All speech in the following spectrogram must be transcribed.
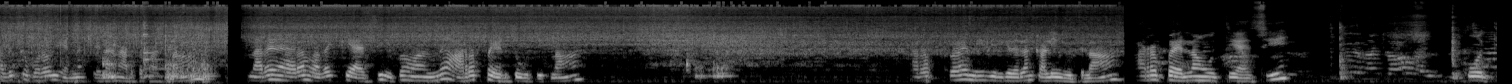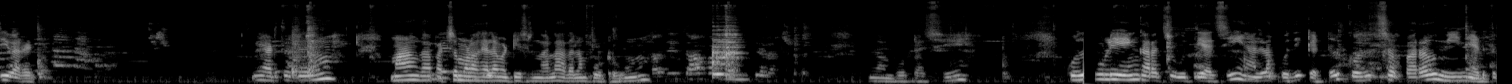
அதுக்கு பிறகு என்ன செய்யலாம்னு அடுத்து பார்க்கலாம். நிறைய நேரம் வதக்கியாச்சு. இப்போ வந்து அரப்பை எடுத்து ஊற்றிக்கலாம் அரப்பை மீதி இருக்கிறதெல்லாம் கழுவி ஊற்றலாம் அரப்பை எல்லாம் ஊற்றியாச்சு கொத்தி வரட்டும். நீ அடுத்தது மாங்காய் பச்சை மிளகாய் எல்லாம் வெட்டி வச்சுருந்தாலும் அதெல்லாம் போட்டுருவோம். எல்லாம் போட்டாச்சு. கொதி புளியையும் கரைச்சி ஊற்றியாச்சு நல்லா கொதிக்கட்டு. கொதித்த பிறகு மீனை எடுத்து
